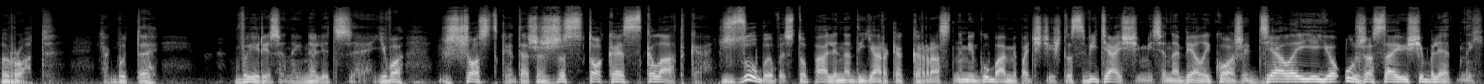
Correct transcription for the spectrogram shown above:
рот, как будто вырезанный на лице. Его жесткая, даже жестокая складка. Зубы выступали над ярко-красными губами, почти что светящимися на белой коже, делая ее ужасающе бледной.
